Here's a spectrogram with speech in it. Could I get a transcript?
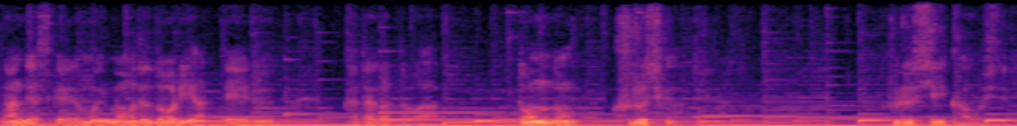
なんですけれども今まで通りやっている方々はどんどん苦しくなってきます。苦しい顔をしてきま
